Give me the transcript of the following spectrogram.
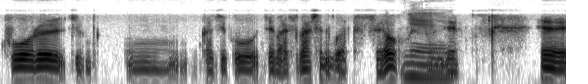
구호를 좀, 음, 가지고 이제 말씀하시는 것 같았어요. 네. 이제, 예,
